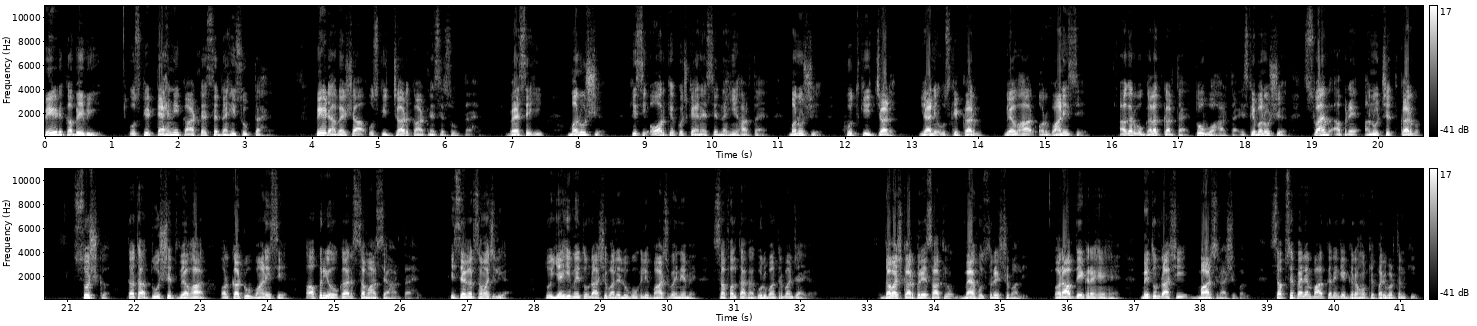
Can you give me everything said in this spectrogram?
पेड़ कभी भी उसकी टहनी काटने से नहीं सूखता है। पेड़ हमेशा उसकी जड़ काटने से सूखता है। वैसे ही मनुष्य किसी और के कुछ कहने से नहीं हारता है। मनुष्य खुद की जड़, यानी उसके कर्म, व्यवहार और वाणी से अगर वो गलत करता है तो वो हारता है। इसलिए मनुष्य स्वयं अपने अनुचित कर्म, शुष्क तथा दूषित व्यवहार और कटु वाणी से अप्रिय होकर समाज से हारता है। इसे अगर समझ लिया तो यही मिथुन राशि वाले लोगों के लिए मार्च महीने में सफलता का गुरु मंत्र बन जाएगा। नमस्कार प्रिय साथियों, मैं हूँ सुरेश श्रीमाली और आप देख रहे हैं मिथुन राशि मार्च राशि पर। सबसे पहले हम बात करेंगे ग्रहों के परिवर्तन की।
